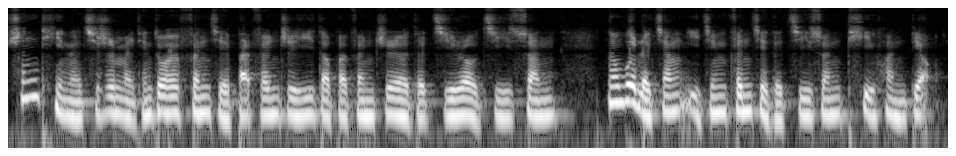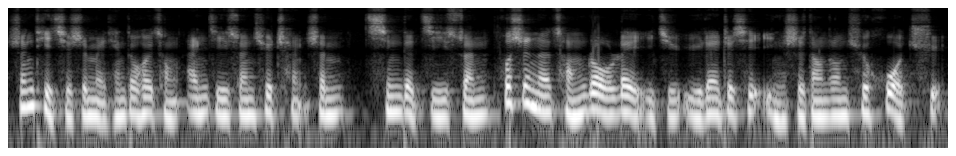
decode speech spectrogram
身体呢，其实每天都会分解百分之一到百分之二的肌肉肌酸。那为了将已经分解的肌酸替换掉，身体其实每天都会从氨基酸去产生新的肌酸，或是呢从肉类以及鱼类这些饮食当中去获取。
